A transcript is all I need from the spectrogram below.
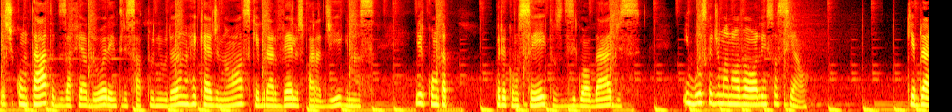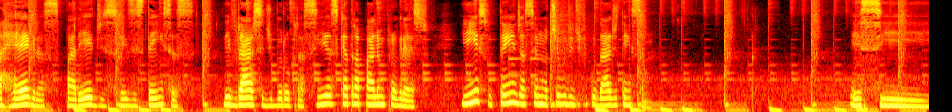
Este contato desafiador entre Saturno e Urano requer de nós quebrar velhos paradigmas, ir contra preconceitos, desigualdades, em busca de uma nova ordem social quebrar regras, paredes, resistências, livrar-se de burocracias que atrapalham o progresso, e isso tende a ser motivo de dificuldade e tensão. Esse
